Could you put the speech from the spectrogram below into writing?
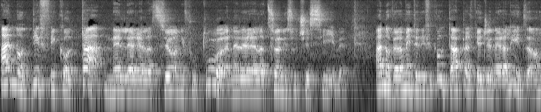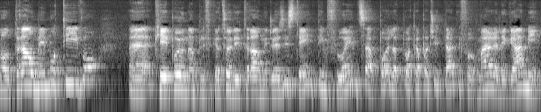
hanno difficoltà nelle relazioni future, nelle relazioni successive hanno veramente difficoltà perché generalizzano, no? il trauma emotivo, eh, che è poi un'amplificazione di traumi già esistenti, influenza poi la tua capacità di formare legami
